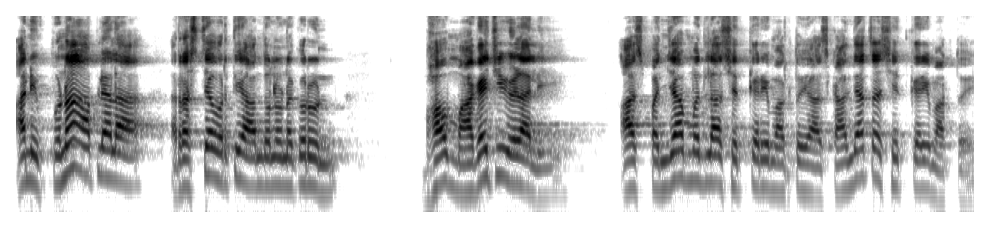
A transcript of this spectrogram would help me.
आणि पुन्हा आपल्याला रस्त्यावरती आंदोलनं करून भाव मागायची वेळ आली. आज पंजाबमधला शेतकरी मागतोय आज कांद्याचा शेतकरी मागतोय.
